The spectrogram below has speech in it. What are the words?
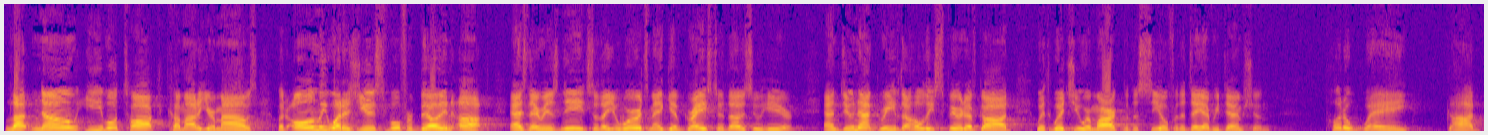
Let no evil talk come out of your mouths, but only what is useful for building up as there is need, so that your words may give grace to those who hear. And do not grieve the Holy Spirit of God, with which you were marked with a seal for the day of redemption. Put away, God,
